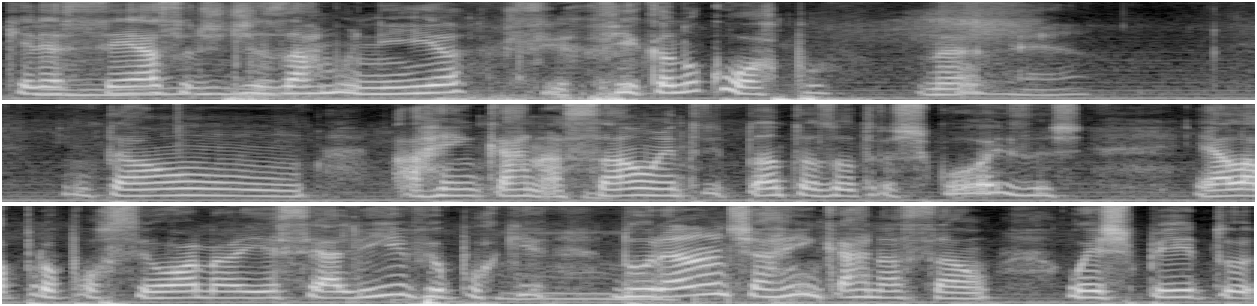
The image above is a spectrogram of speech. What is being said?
aquele excesso de desarmonia Fica. fica no corpo. Né? É. Então, a reencarnação, entre tantas outras coisas, ela proporciona esse alívio porque uhum. durante a reencarnação o espírito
